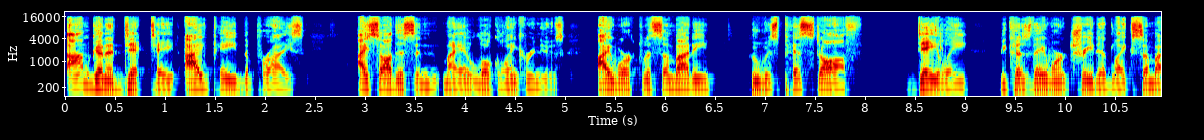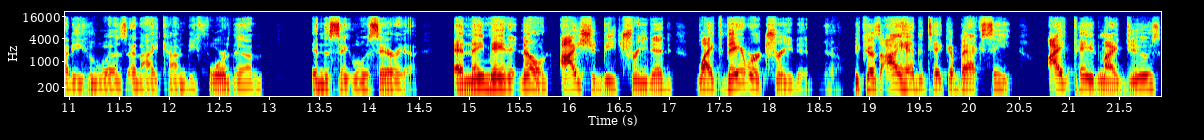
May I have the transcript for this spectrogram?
I'm gonna dictate. I paid the price. I saw this in my local anchoring news. I worked with somebody who was pissed off daily because they weren't treated like somebody who was an icon before them in the St. Louis area. And they made it known I should be treated like they were treated. Yeah. Because I had to take a back seat. I paid my dues.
